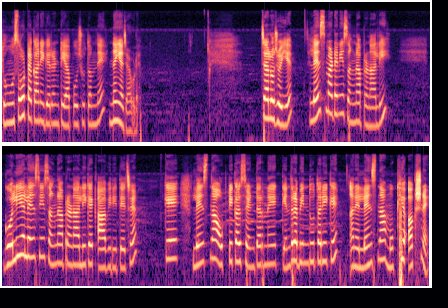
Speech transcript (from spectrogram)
તો હું સો ટકાની ગેરંટી આપું છું, તમને નહીં જ આવડે. ચાલો જોઈએ. લેન્સ માટેની સંજ્ઞા પ્રણાલી. ગોલીય લેન્સની સંજ્ઞા પ્રણાલી કંઈક આવી રીતે છે કે લેન્સના ઓપ્ટિકલ સેન્ટરને કેન્દ્રબિંદુ તરીકે અને લેન્સના મુખ્ય અક્ષને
